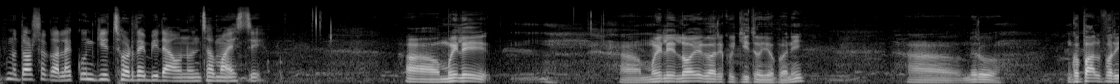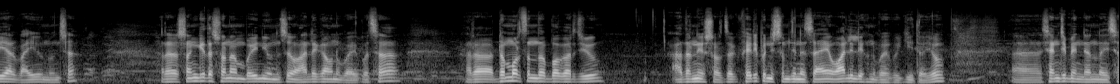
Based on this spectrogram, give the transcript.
आफ्नो दर्शकहरूलाई कुन गीत छोड्दै बिदा हुनुहुन्छ महेशजी? मैले मैले लय गरेको गीत हो यो पनि। मेरो गोपाल परियार भाइ हुनुहुन्छ र सङ्गीता सोनाम बहिनी हुनुहुन्छ उहाँले गाउनु भएको छ र डम्बरचन्द्र बगरज्यू आदरणीय सर्जक फेरि पनि सम्झिन चाहेँ उहाँले लेख्नुभएको गीत हो यो। सेन्टिमेन्टलै छ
